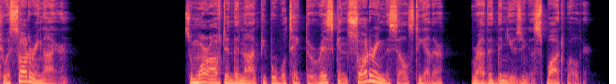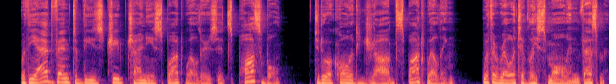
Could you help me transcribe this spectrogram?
to a soldering iron. So more often than not, people will take the risk in soldering the cells together rather than using a spot welder. With the advent of these cheap Chinese spot welders, it's possible to do a quality job spot welding with a relatively small investment.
